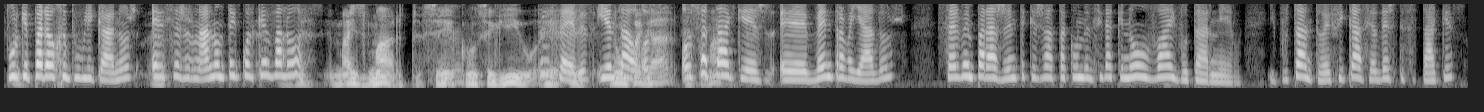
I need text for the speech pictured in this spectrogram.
Porque para os republicanos esse jornal não tem qualquer valor. É mais smart, se conseguiu. Percebes? É, e então pagar, os, os ataques eh, bem trabalhados servem para a gente que já está convencida que não vai votar nele. E, portanto, a eficácia destes ataques.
